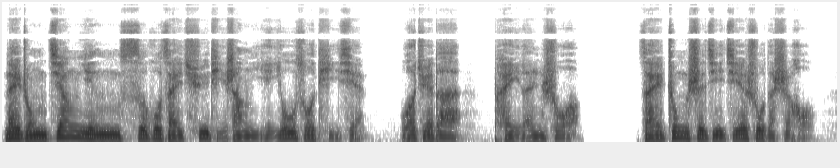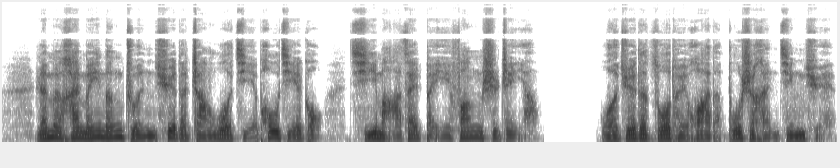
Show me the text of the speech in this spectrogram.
那种僵硬似乎在躯体上也有所体现。我觉得，佩恩说，在中世纪结束的时候，人们还没能准确的掌握解剖结构。起码在北方是这样。我觉得左腿画的不是很精确，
